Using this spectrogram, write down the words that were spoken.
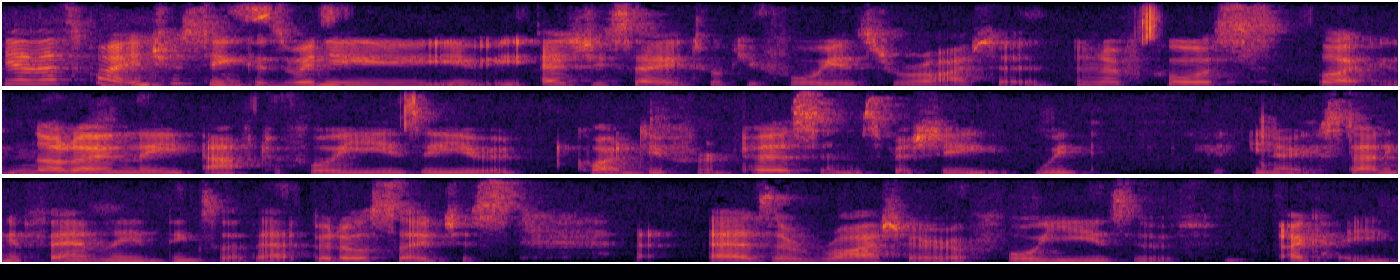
Yeah, that's quite interesting because when you, as you say, it took you four years to write it, and of course, like not only after four years are you quite a different person, especially with you know starting a family and things like that, but also just as a writer, of four years of okay,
